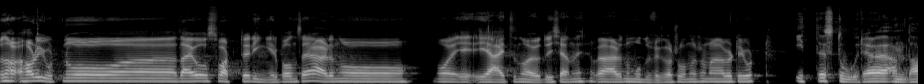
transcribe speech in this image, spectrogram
Men har, har du gjort noe Det er jo svarte ringer på den, ser jeg. Er det noe, noe Jeg er ikke noe Audi kjenner. Er det noen modifikasjoner som er blitt gjort? Ikke store enda.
